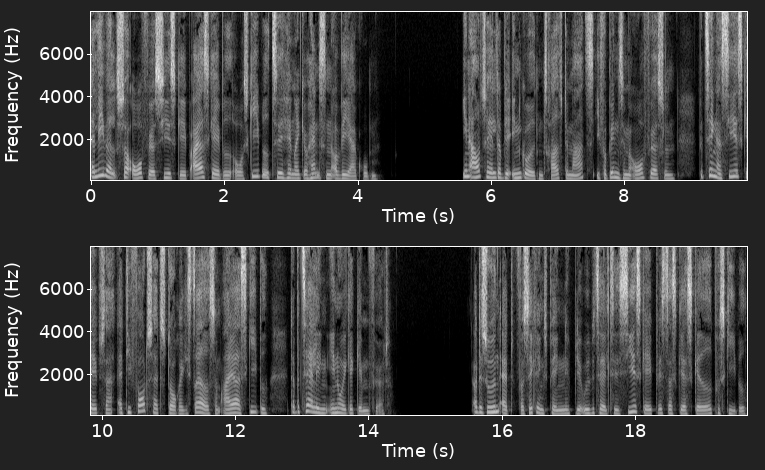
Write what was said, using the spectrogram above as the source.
Alligevel så overfører Seascape ejerskabet over skibet til Henrik Johansen og VR-gruppen. I en aftale, der bliver indgået den 30. marts i forbindelse med overførselen, betinger Seascape sig, at de fortsat står registreret som ejer af skibet, da betalingen endnu ikke er gennemført. Og desuden at forsikringspengene bliver udbetalt til Seascape, hvis der sker skade på skibet.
